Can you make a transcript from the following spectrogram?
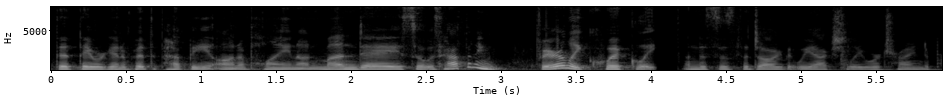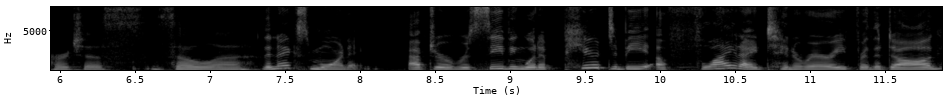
that they were going to put the puppy on a plane on Monday. So it was happening fairly quickly. And this is the dog that we actually were trying to purchase, Zola. The next morning, after receiving what appeared to be a flight itinerary for the dog,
